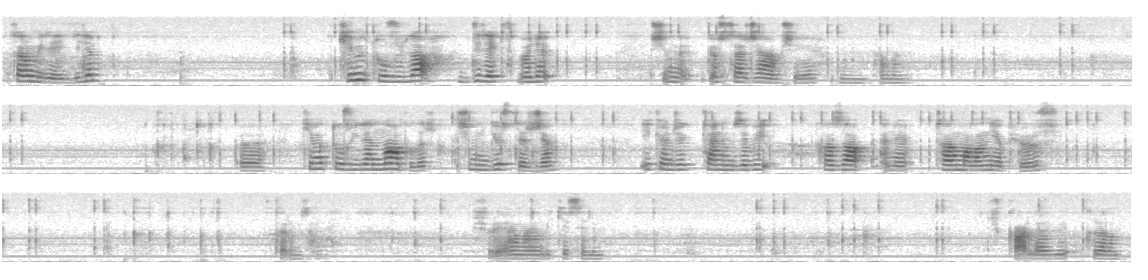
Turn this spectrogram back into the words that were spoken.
Tarım ile ilgili kemik tozuyla direkt böyle şimdi göstereceğim şeyi hmm, hemen ee, kemik tozuyla ne yapılır? Şimdi göstereceğim. İlk önce kendimize bir kaza hani tarım alanı yapıyoruz. Tarım zamanı. Şuraya hemen bir keselim. Şu karları bir kıralım.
